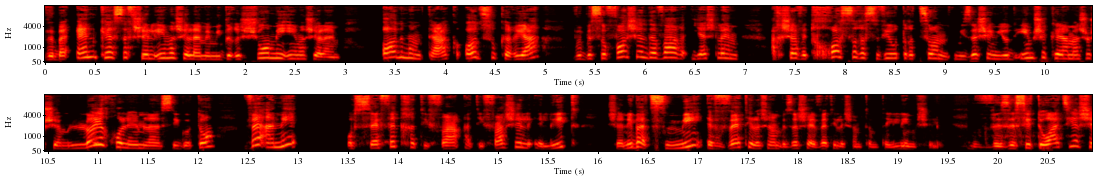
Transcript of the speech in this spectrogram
ובאין כסף של אימא שלהם הם ידרשו מאימא שלהם עוד ממתק, עוד סוכריה ובסופו של דבר יש להם עכשיו את חוסר השביעות רצון מזה שהם יודעים שקיים משהו שהם לא יכולים להשיג אותו, ואני אוספת חטיפה, עטיפה של עילית שאני בעצמי הבאתי לשם בזה שהבאתי לשם את המטיילים שלי. וזו סיטואציה ש...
